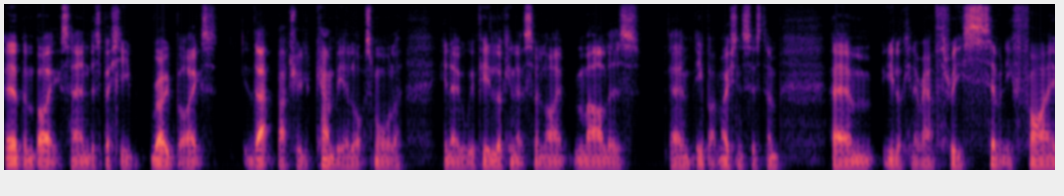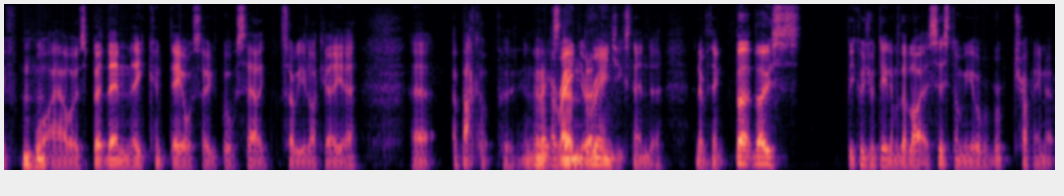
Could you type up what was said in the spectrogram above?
urban bikes and especially road bikes, that battery can be a lot smaller. You know, if you're looking at something like Mahle's um, e-bike motion system, um, you're looking around 375 Mm-hmm. watt hours. But then they can they also will sell sell you like a uh, uh, a backup, uh, you know, An a range, a extender. range extender and everything. But those because you're dealing with a lighter system, you're traveling at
